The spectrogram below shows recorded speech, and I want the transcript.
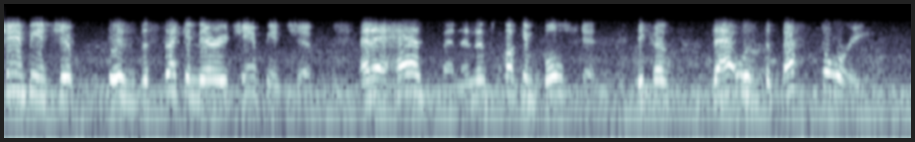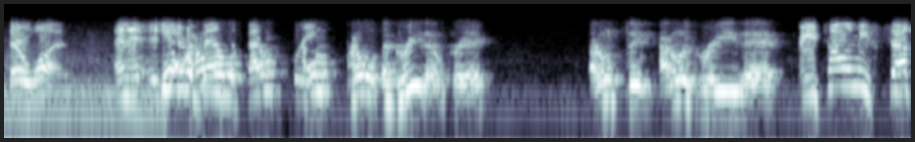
championship is the secondary championship? And it has been, and it's fucking bullshit because that was the best story there was, and it, it Yeah, should have been know- the I best don't, I don't, I don't agree though, Craig. I don't think I don't agree that Are you telling me Seth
